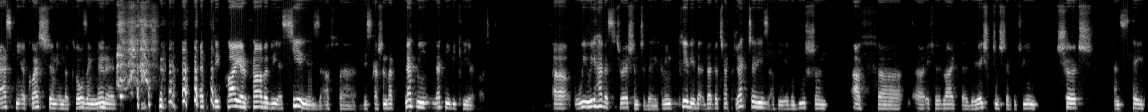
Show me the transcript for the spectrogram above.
ask me a question in the closing minutes that require probably a series of uh, discussion. But let me let me be clear about. Uh, we we have a situation today. I mean, clearly the, the, the trajectories of the evolution of, uh, uh if you like, the, the relationship between church and state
